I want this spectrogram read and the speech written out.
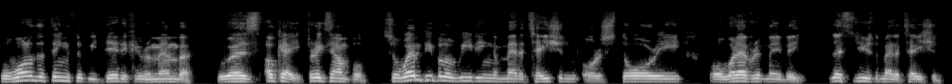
Well, one of the things that we did, if you remember, was okay, for example, so when people are reading a meditation or a story or whatever it may be, let's use the meditation.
